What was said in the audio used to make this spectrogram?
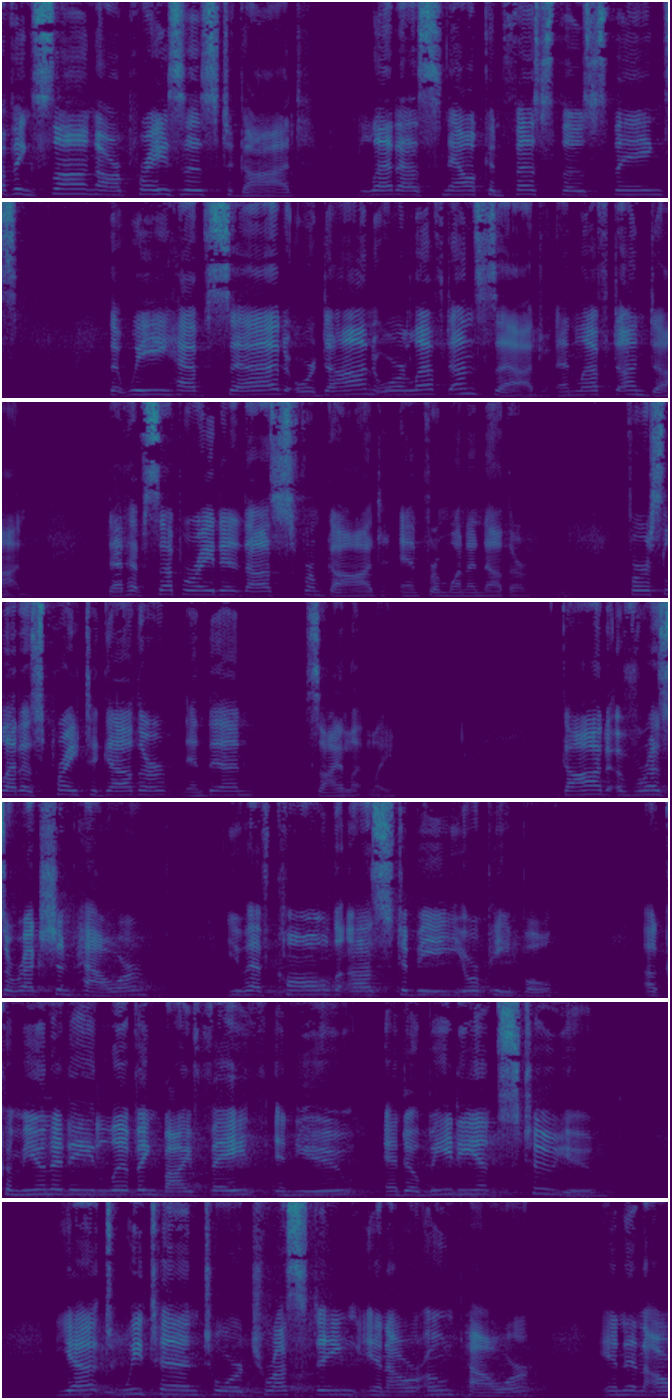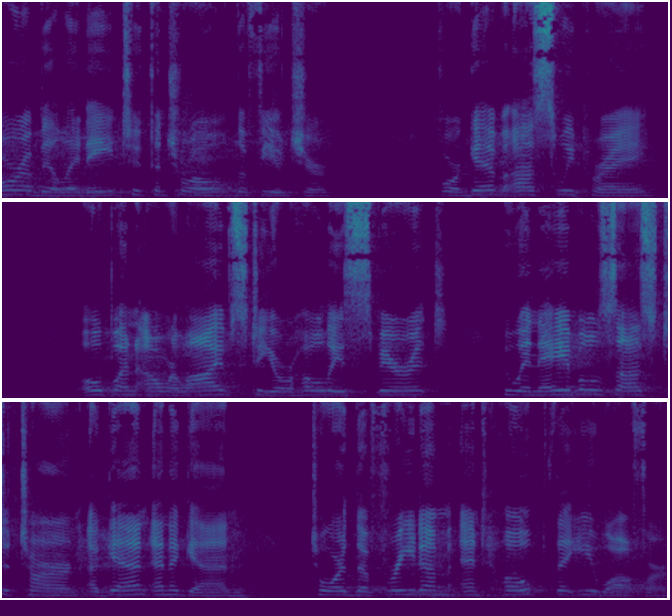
Having sung our praises to God, let us now confess those things that we have said or done or left unsaid and left undone that have separated us from God and from one another. First, let us pray together and then silently. God of resurrection power, you have called us to be your people, a community living by faith in you and obedience to you. Yet we tend toward trusting in our own power and in our ability to control the future. Forgive us, we pray. Open our lives to your Holy Spirit, who enables us to turn again and again toward the freedom and hope that you offer.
